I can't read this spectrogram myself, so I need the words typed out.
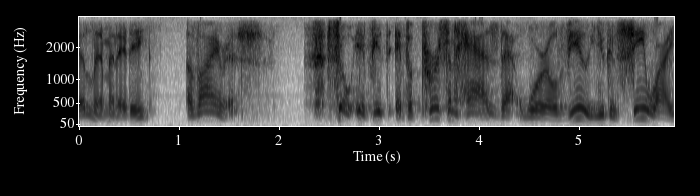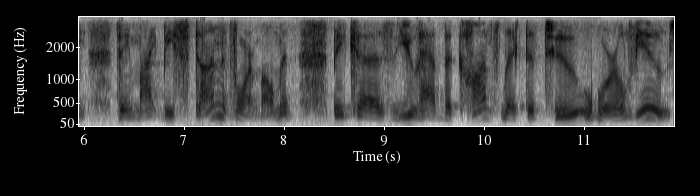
eliminating a virus. So if you, if a person has that worldview, you can see why they might be stunned for a moment because you have the conflict of two worldviews.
